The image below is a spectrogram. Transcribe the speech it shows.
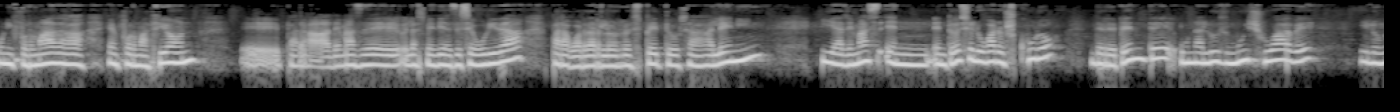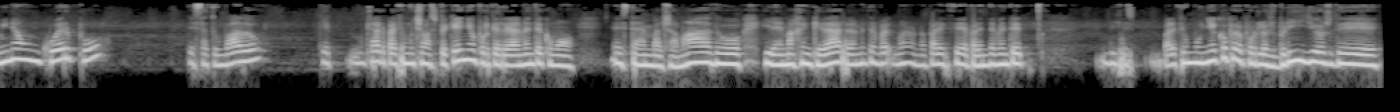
uniformada en formación, eh, para, además de las medidas de seguridad, para guardar los respetos a Lenin. Y además, en, en todo ese lugar oscuro, de repente, una luz muy suave ilumina un cuerpo que está tumbado, que, claro, parece mucho más pequeño porque realmente como está embalsamado y la imagen que da, realmente, bueno, no parece aparentemente dices, parece un muñeco, pero por los brillos de,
